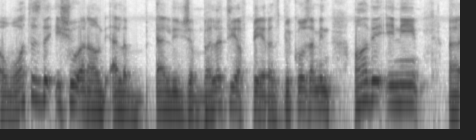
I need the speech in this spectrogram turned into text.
uh, what is the issue around el- eligibility of parents? Because, I mean, are there any uh,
